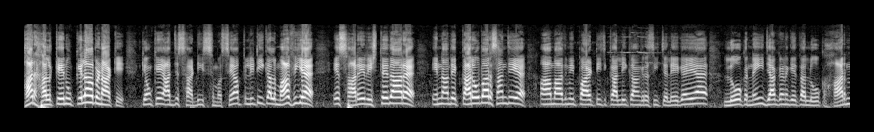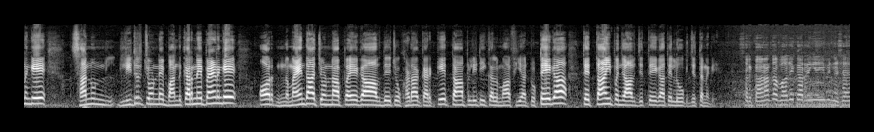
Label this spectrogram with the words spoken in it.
ਹਰ ਹਲਕੇ ਨੂੰ ਕਿਲਾ ਬਣਾ ਕੇ, ਕਿਉਂਕਿ ਅੱਜ ਸਾਡੀ ਸਮੱਸਿਆ ਪੋਲੀਟੀਕਲ ਮਾਫੀਆ ਹੈ, ਇਹ ਸਾਰੇ ਰਿਸ਼ਤੇਦਾਰ ਹੈ, ਇਹਨਾਂ ਦੇ ਕਾਰੋਬਾਰ ਸਾਂਝੇ ਹੈ। ਆਮ ਆਦਮੀ ਪਾਰਟੀ ਚ ਕਾਲੀ ਕਾਂਗਰਸੀ ਚਲੇ ਗਏ ਹੈ, ਲੋਕ ਨਹੀਂ ਜਾਗਣਗੇ ਤਾਂ ਲੋਕ ਹਾਰਨਗੇ, ਸਾਨੂੰ ਲੀਡਰ ਚੁਣਨੇ ਬੰਦ ਕਰਨੇ ਪੈਣਗੇ ਔਰ ਨੁਮਾਇੰਦਾ ਚੁਣਨਾ ਪਏਗਾ, ਆਪਦੇ ਚੋਂ ਖੜਾ ਕਰਕੇ ਤਾਂ ਪੋਲੀਟੀਕਲ ਮਾਫੀਆ ਟੁੱਟੇਗਾ ਤੇ ਤਾਂ ਹੀ ਪੰਜਾਬ ਜਿੱਤੇਗਾ ਤੇ ਲੋਕ ਜਿੱਤਣਗੇ। ਸਰਕਾਰਾਂ ਤਾਂ ਵਾਅਦੇ ਕਰ ਰਹੀਆਂ ਜੀ ਵੀ ਨਸ਼ਾ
